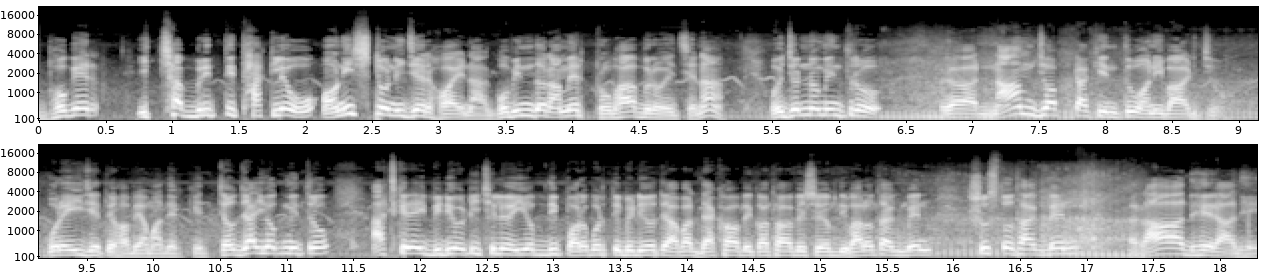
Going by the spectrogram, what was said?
ভোগের ইচ্ছাবৃত্তি থাকলেও অনিষ্ট নিজের হয় না। গোবিন্দ নামের প্রভাব রয়েছে না? ওই জন্য মিত্র নাম জপটা কিন্তু অনিবার্য। করেই যেতে হবে আমাদেরকে। তো যাই হোক মিত্র, আজকের এই ভিডিওটি ছিল এই অবধি। পরবর্তী ভিডিওতে আবার দেখা হবে, কথা হবে। সেই অবধি ভালো থাকবেন, সুস্থ থাকবেন। রাধে রাধে।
